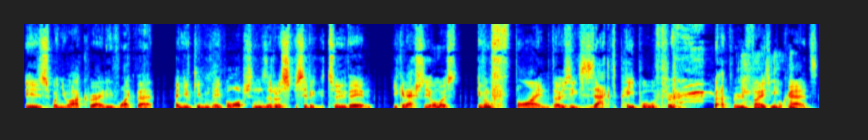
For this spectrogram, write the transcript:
is when you are creative like that and you've given people options that are specific to them, you can actually almost even find those exact people through through Facebook ads.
